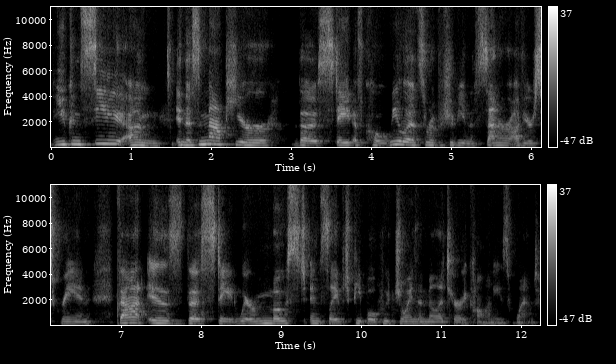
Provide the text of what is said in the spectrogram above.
you can see um, in this map here, the state of Coahuila, it sort of should be in the center of your screen. That is the state where most enslaved people who joined the military colonies went.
